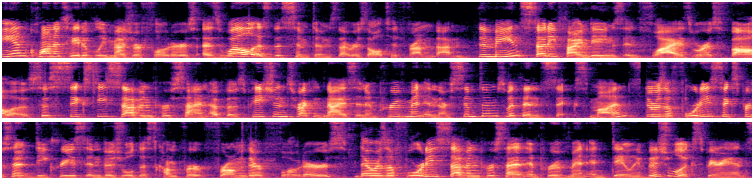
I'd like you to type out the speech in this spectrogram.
and quantitatively measure floaters, as well as the symptoms that resulted from them. The main study findings in FLIES were as follows. So 67% of those patients recognized an improvement in their symptoms within six months. There was a 46% decrease in visual discomfort from their floaters. There was a 47% improvement in daily visual experience,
